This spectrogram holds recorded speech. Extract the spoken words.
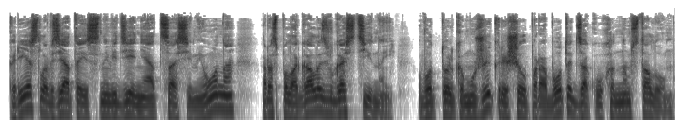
Кресло, взятое из сновидения отца Симеона, располагалось в гостиной, вот только мужик решил поработать за кухонным столом.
